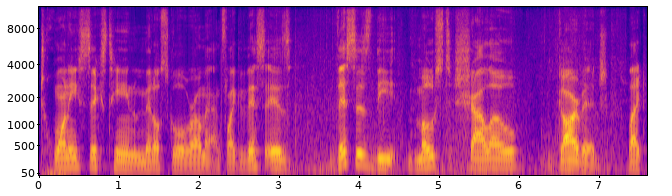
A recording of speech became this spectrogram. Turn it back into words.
2016 middle school romance. Like this is, this is the most shallow garbage. Like,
